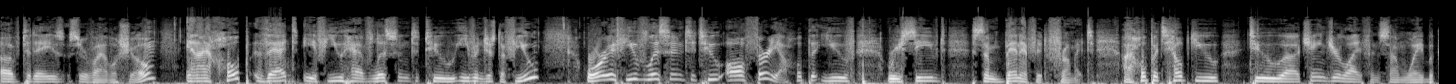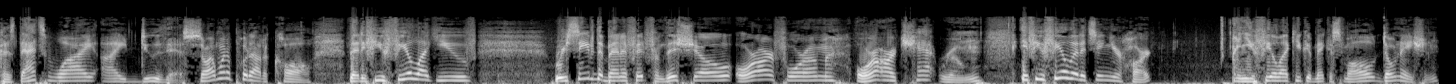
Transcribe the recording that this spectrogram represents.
of today's survival show. And I hope that if you have listened to even just a few, or if you've listened to all 30, I hope that you've received some benefit from it. I hope it's helped you to uh, change your life in some way because that's why I do this. So I want to put out a call that if you feel like you've received a benefit from this show or our forum or our chat room, if you feel that it's in your heart, and you feel like you could make a small donation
